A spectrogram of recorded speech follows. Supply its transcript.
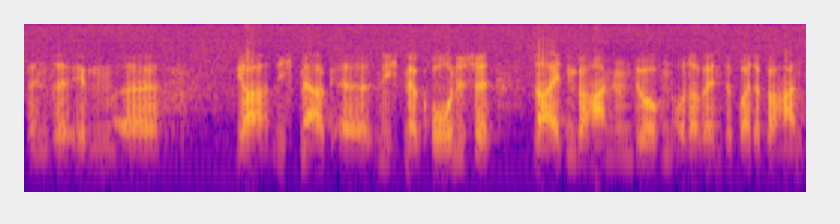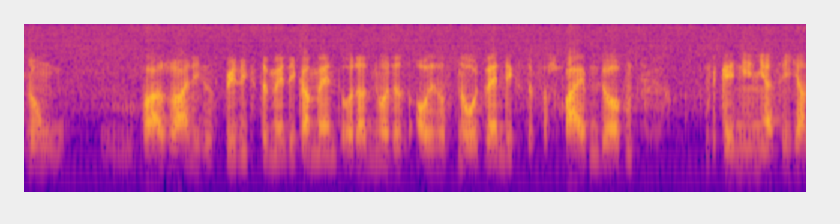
wenn sie eben äh, ja, nicht, mehr, äh, nicht mehr chronische Leiden behandeln dürfen oder wenn sie bei der Behandlung wahrscheinlich das billigste Medikament oder nur das äußerst Notwendigste verschreiben dürfen, gehen ihnen ja sicher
